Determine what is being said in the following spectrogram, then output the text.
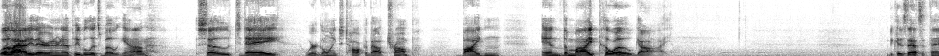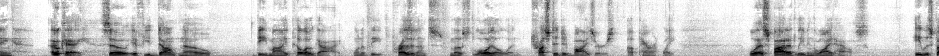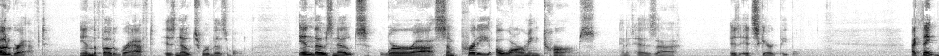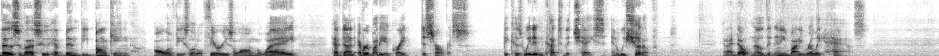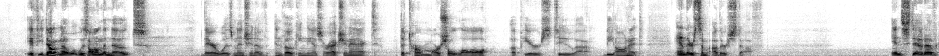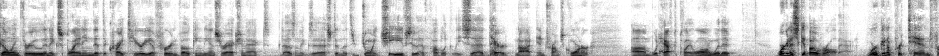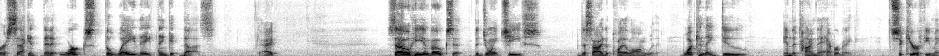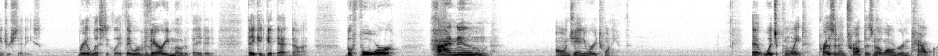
Well, howdy there, Internet people. It's Bo again. So, today we're going to talk about Trump, Biden, and the My Pillow guy. Because that's a thing. Okay, so if you don't know, the My Pillow guy, one of the president's most loyal and trusted advisors, apparently, was spotted leaving the White House. He was photographed in the photograph, his notes were visible. In those notes were uh, some pretty alarming terms, and it has uh, it, it scared people. I think those of us who have been debunking all of these little theories along the way have done everybody a great disservice because we didn't cut to the chase, and we should have. And I don't know that anybody really has. If you don't know what was on the notes, there was mention of invoking the Insurrection Act. The term martial law appears to uh, be on it. And there's some other stuff. Instead of going through and explaining that the criteria for invoking the Insurrection Act doesn't exist and that the Joint Chiefs, who have publicly said they're not in Trump's corner, um, would have to play along with it, we're going to skip over all that. We're going to pretend for a second that it works the way they think it does. Okay? So he invokes it. The Joint Chiefs decide to play along with it. What can they do in the time they have remaining? Secure a few major cities. Realistically, if they were very motivated, they could get that done before high noon on January 20th. At which point, President Trump is no longer in power.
